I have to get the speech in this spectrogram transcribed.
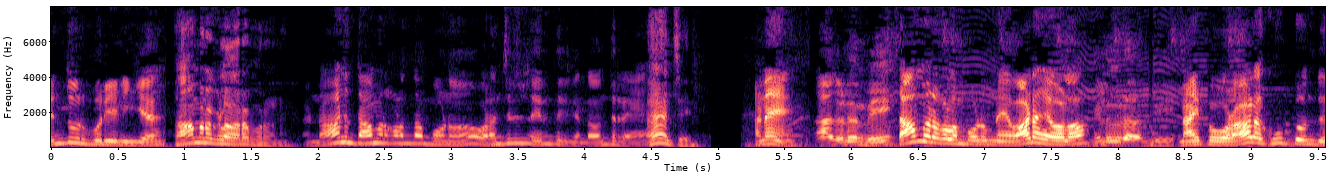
எந்த ஊர் போறீங்க நீங்க? தாமரக்குளம் வர போறேன். நானும் தாமரகுளம் தான் போகணும். ஒரு அஞ்சு நிமிஷம் இருந்துக்கங்க நான் வந்துடுறேன். சரி. அண்ணே நான் சொல்லு தம்பி. தாமரகுளம் போகணும்னே வாடகை எவ்வளோ? எழுபது ரூபா தம்பி. நான் இப்போ ஒரு ஆளை கூப்பிட்டு வந்து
